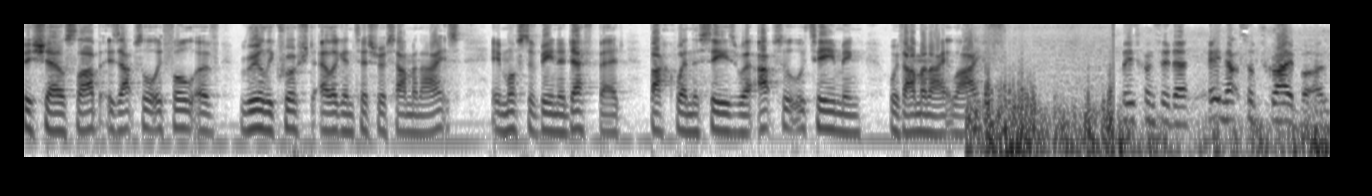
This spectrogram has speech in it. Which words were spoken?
This shale slab is absolutely full of really crushed Eleganticeras ammonites. It must have been a deathbed back when the seas were absolutely teeming with ammonite life. Please consider hitting that subscribe button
